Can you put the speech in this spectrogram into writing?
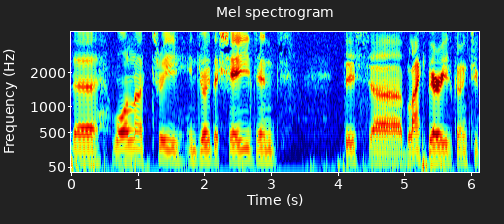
the walnut tree, enjoy the shade, and this uh, blackberry is going to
